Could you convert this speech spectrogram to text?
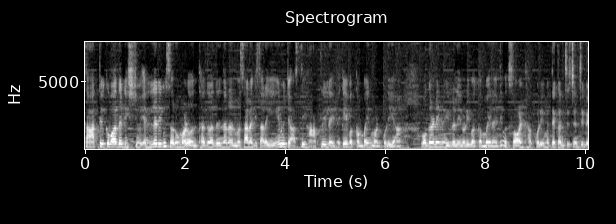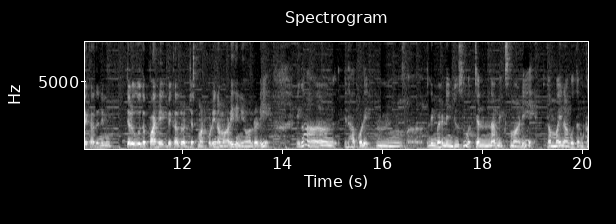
ಸಾತ್ವಿಕವಾದ ಡಿಶ್ಶು ಎಲ್ಲರಿಗೂ ಸರ್ವ್ ಮಾಡುವಂಥದ್ದು. ಅದರಿಂದ ನಾನು ಮಸಾಲ ಗಿಸಾಲ ಏನು ಜಾಸ್ತಿ ಹಾಕಲಿಲ್ಲ ಇದಕ್ಕೆ. ಇವಾಗ ಕಂಬೈನ್ ಮಾಡ್ಕೊಳ್ಳಿ. ಒಗ್ಗರಣೆನೂ ಇದರಲ್ಲಿ ನೋಡಿ ಇವಾಗ ಕಂಬೈನ್ ಆಯಿತು. ಇವಾಗ ಸಾಲ್ಟ್ ಹಾಕ್ಕೊಳ್ಳಿ. ಮತ್ತು ಕನ್ಸಿಸ್ಟೆನ್ಸಿ ಬೇಕಾದರೆ ನಿಮಗೆ ತೆಳುವುದಪ್ಪ ಹೇಗೆ ಬೇಕಾದರೂ ಅಡ್ಜಸ್ಟ್ ಮಾಡ್ಕೊಳ್ಳಿ. ನಾನು ಮಾಡಿದ್ದೀನಿ ಆಲ್ರೆಡಿ ಈಗ ಇದು ಹಾಕ್ಕೊಳ್ಳಿ. ನಿಂಬೆಹಣ್ಣಿನ ಜ್ಯೂಸು ಮತ್ತು ಚೆನ್ನಾಗಿ ಮಿಕ್ಸ್ ಮಾಡಿ ಕಂಬೈನ್ ಆಗೋ ತನಕ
